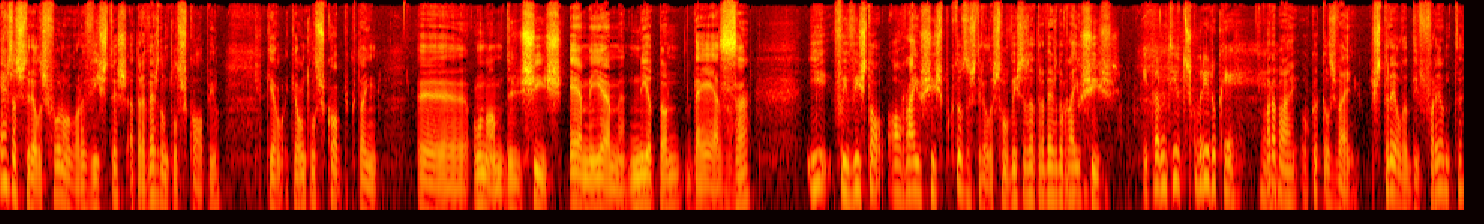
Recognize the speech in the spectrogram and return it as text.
Estas estrelas foram agora vistas através de um telescópio, que é, que é um telescópio que tem uh, um nome de XMM Newton, da ESA, e foi visto ao, ao raio-x, porque todas as estrelas são vistas através do raio-x. E permitiu descobrir o quê? Ora bem, o que é que eles veem? Estrela diferente,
